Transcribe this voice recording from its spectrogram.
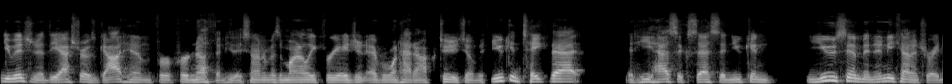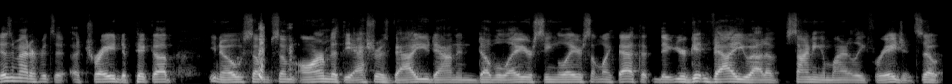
you mentioned it. The Astros got him for for nothing. They signed him as a minor league free agent. Everyone had an opportunity to him. If you can take that, that he has success, and you can use him in any kind of trade. Doesn't matter if it's a, a trade to pick up, you know, some some arm that the Astros value down in Double A or Single A or something like that, that. That you're getting value out of signing a minor league free agent. So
